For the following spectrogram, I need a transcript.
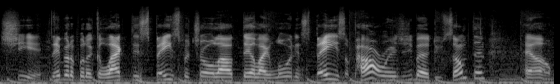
Shit, they better put a galactic space patrol out there like Lord in Space or Power Rangers. You better do something. Hell,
